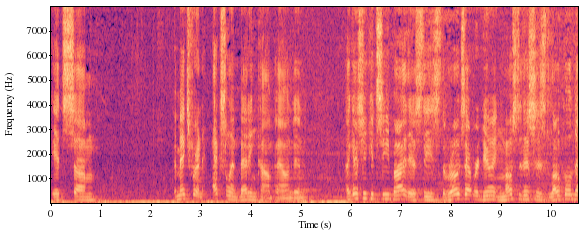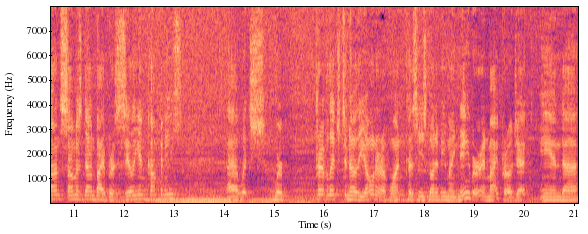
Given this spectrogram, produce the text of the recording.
It's um, it makes for an excellent bedding compound, and I guess you could see by this these the roads that we're doing. Most of this is local done. Some is done by Brazilian companies, uh, which we're privileged to know the owner of one because he's going to be my neighbor in my project, and. Uh,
